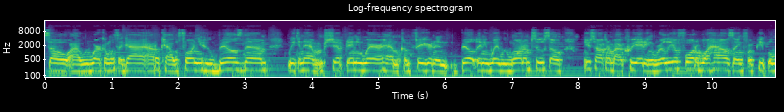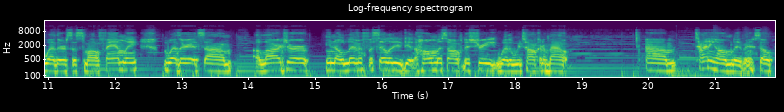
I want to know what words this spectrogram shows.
So uh, we're working with a guy out of California who builds them. We can have them shipped anywhere, have them configured and built any way we want them to. So you're talking about creating really affordable housing for people, whether it's a small family, whether it's um, a larger, you know, living facility to get the homeless off the street, whether we're talking about um, tiny home living. So,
